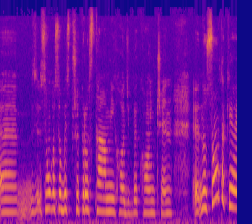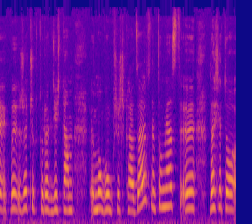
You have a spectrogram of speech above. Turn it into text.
e, są osoby z przeprostami, choćby kończyn. E, No są takie jakby rzeczy, które gdzieś tam mogą przeszkadzać, natomiast e, da się to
